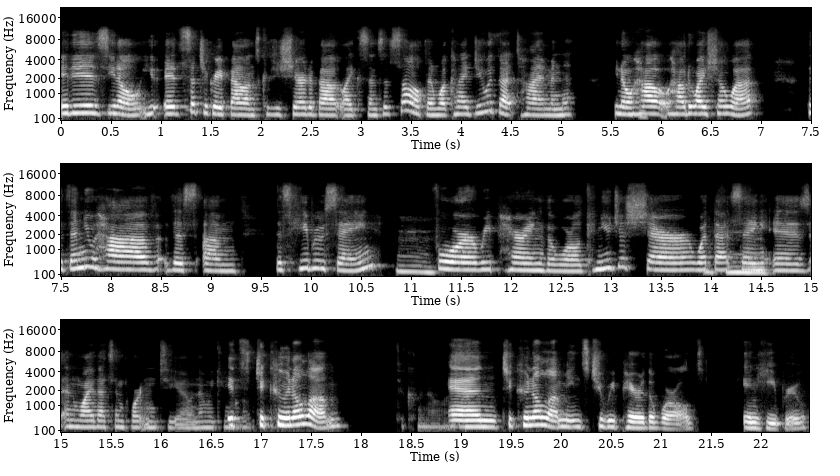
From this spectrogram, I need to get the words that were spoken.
It is, you know, you, it's such a great balance because you shared about like sense of self and what can I do with that time and, you know, how how do I show up? But then you have this um, this Hebrew saying mm. for repairing the world. Can you just share what that mm-hmm. saying is and why that's important to you? And then we can. It's tikkun olam. Tikkun olam. And tikkun olam means to repair the world in Hebrew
